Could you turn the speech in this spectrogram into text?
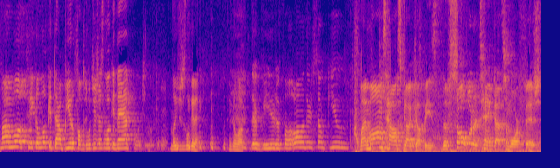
Mom, look, take a look at how beautiful. Would you just look at that? Would you look at it? Look, just look at it. Take a look. They're beautiful. Oh, they're so cute. My mom's house got guppies. The saltwater tank got some more fish.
